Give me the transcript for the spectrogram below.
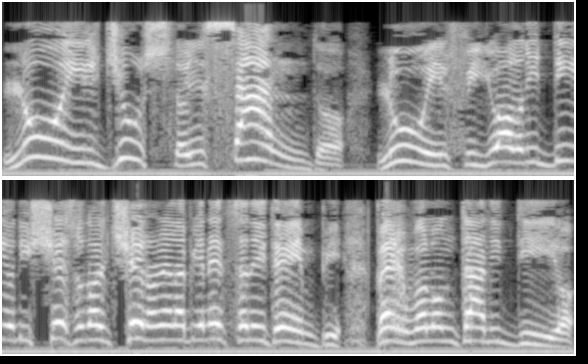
Lui il giusto, il santo, Lui il figliuolo di Dio disceso dal cielo nella pienezza dei tempi, per volontà di Dio,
